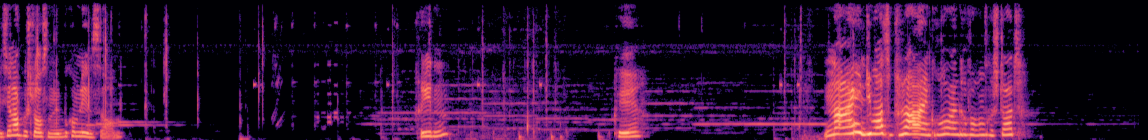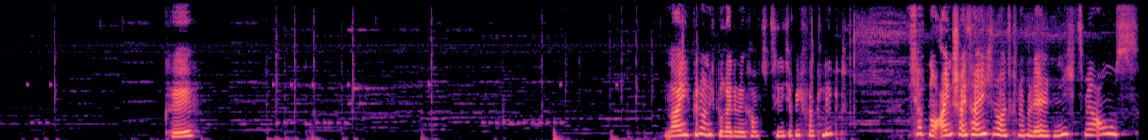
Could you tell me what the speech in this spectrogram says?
Mission abgeschlossen. Wir bekommen Lebensraum. Reden. Okay. Nein, die Monster planen einen großen Angriff auf unsere Stadt. Okay. Nein, ich bin noch nicht bereit, um den Kampf zu ziehen. Ich habe mich verklickt. Ich habe nur einen scheiß Heichenholzknüppel, der hält nichts mehr aus.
